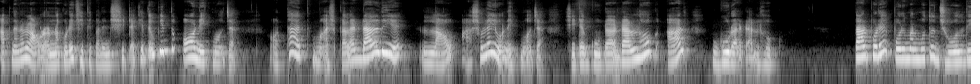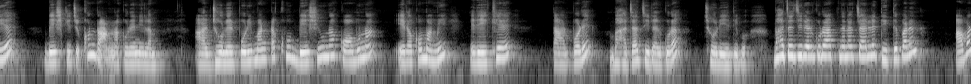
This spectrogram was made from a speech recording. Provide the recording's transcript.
আপনারা লাউ রান্না করে খেতে পারেন, সেটা খেতেও কিন্তু অনেক মজা। অর্থাৎ মাসকালার ডাল দিয়ে লাউ আসলেই অনেক মজা। সেটা গোটা ডাল হোক আর গুঁড়া ডাল হোক। তারপরে পরিমাণ মতো ঝোল দিয়ে বেশ কিছুক্ষণ রান্না করে নিলাম। আর ঝোলের পরিমাণটা খুব বেশিও না, কমও না, এরকম আমি রেখে তারপরে ভাজা জিরার গুঁড়া ছড়িয়ে দিব। ভাজা জিরার গুঁড়া আপনারা চাইলে দিতে পারেন আবার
